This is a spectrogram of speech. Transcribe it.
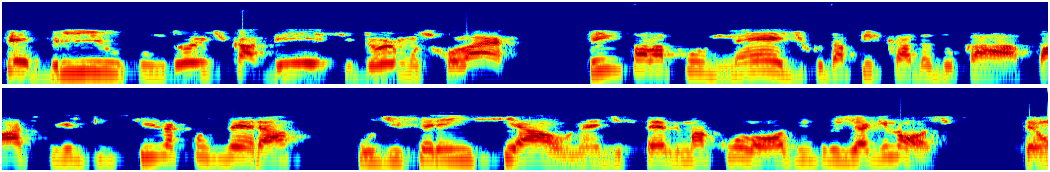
febril, com dor de cabeça e dor muscular, tem que falar para o médico da picada do carrapato, porque ele precisa considerar o diferencial né, de febre maculosa entre os diagnósticos. Então,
